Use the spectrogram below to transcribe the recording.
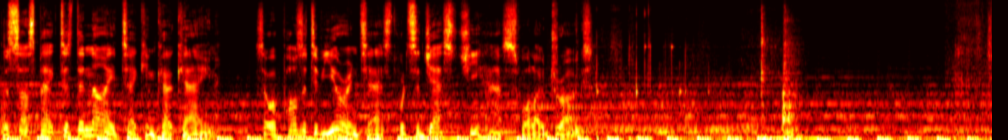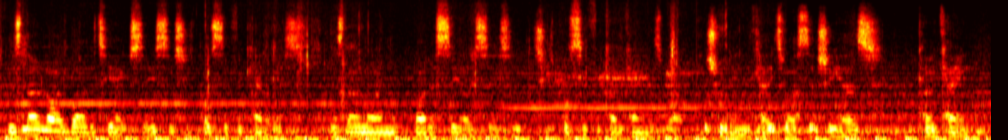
The suspect has denied taking cocaine, so a positive urine test would suggest she has swallowed drugs. There's no line by the THC, so she's positive for cannabis. There's no line by the COC, so she's positive for cocaine as well, which would indicate to us that she has cocaine in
